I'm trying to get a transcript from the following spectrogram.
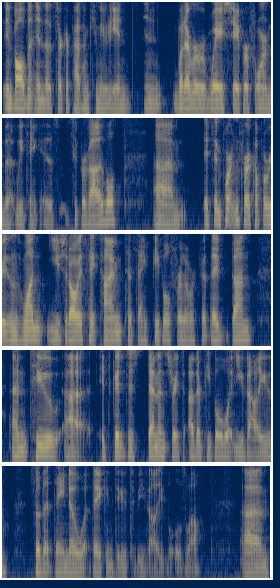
involvement in the CircuitPython community in in whatever way, shape, or form that we think is super valuable. Um, it's important for a couple reasons. One, you should always take time to thank people for the work that they've done, and two, uh, it's good to demonstrate to other people what you value so that they know what they can do to be valuable as well. Um,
